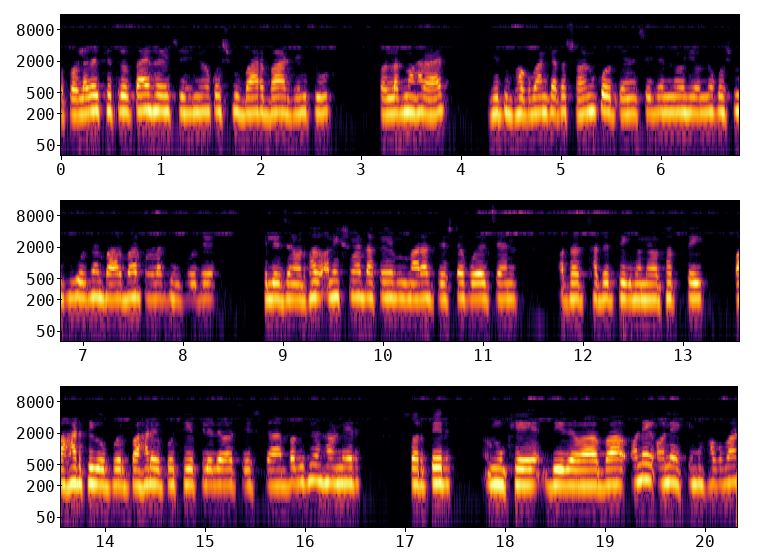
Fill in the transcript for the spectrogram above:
তো প্রহ্লাদের ক্ষেত্রেও তাই হয়েছে। হিরণ্যকশিপু বারবার যেহেতু প্রহ্লাদ মহারাজ, যেহেতু ভগবানকে এত স্মরণ করতেন সেই সেজন্য হিরণ্যকশিপু কি করতেন? বারবার প্রহ্লাদকে বিপদে ফেলেছেন। অর্থাৎ অনেক সময় তাকে মারার চেষ্টা করেছেন। অর্থাৎ ছাদের থেকে মানে অর্থাৎ সেই পাহাড় থেকে উপর, পাহাড়ের উপর থেকে ফেলে দেওয়ার চেষ্টা বা বিভিন্ন ধরনের সর্পের মুখে দিয়ে দেওয়া বা অনেক অনেক। কিন্তু ভগবান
